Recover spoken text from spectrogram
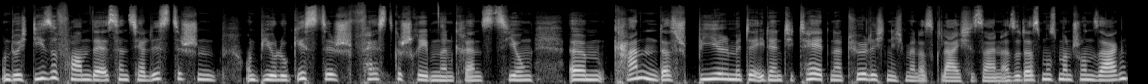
und durch diese Form der essentialistischen und biologistisch festgeschriebenen Grenzziehung ähm, kann das Spiel mit der Identität natürlich nicht mehr das gleiche sein. Also das muss man schon sagen.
